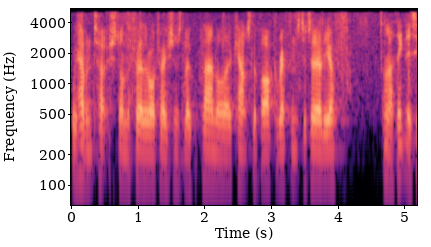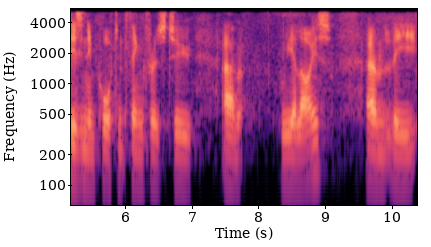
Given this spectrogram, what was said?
We haven't touched on the further alterations to local plan, although Councillor Barker referenced it earlier. And I think this is an important thing for us to um, realise. Um, the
